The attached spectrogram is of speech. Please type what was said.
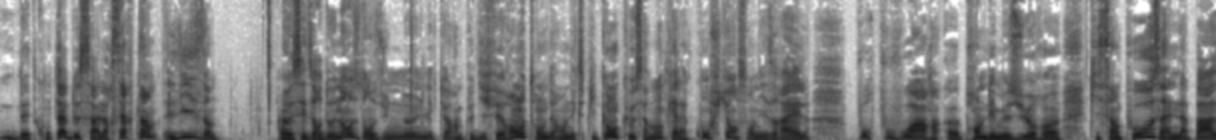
d'être comptable de ça. Alors certains lisent ces ordonnances dans une, une, lecture un peu différente en, en expliquant que ça montre qu'elle a confiance en Israël pour pouvoir euh, prendre les mesures euh, qui s'imposent. Elle n'a pas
